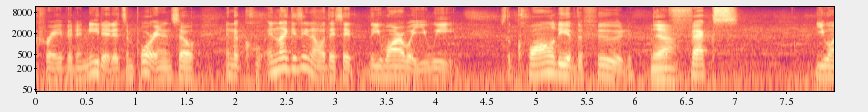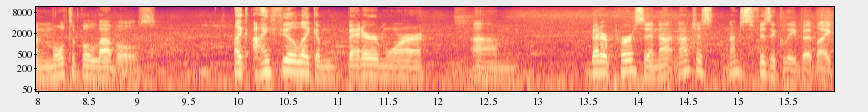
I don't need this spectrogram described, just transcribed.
crave it and need it. It's important, and so in the and like is you know what they say, you are what you eat. So the quality of the food Yeah. affects you on multiple levels. Like I feel like a better, more um, better person, not not just not just physically, but like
